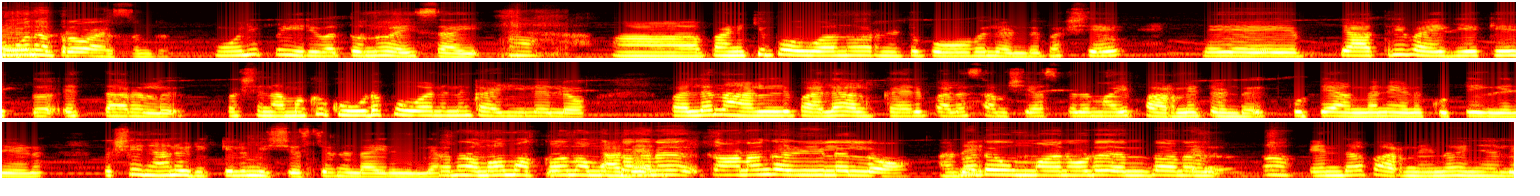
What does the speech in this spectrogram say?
മൂന്നെത്ര വയസ്സുണ്ട്? മോനിപ്പോ ഇരുപത്തൊന്ന് വയസ്സായി. പണിക്ക് പോവാന്ന് പറഞ്ഞിട്ട് പോവലുണ്ട്. പക്ഷേ രാത്രി വൈകിയൊക്കെ എത്ത- എത്താറുള്ളു. പക്ഷെ നമുക്ക് കൂടെ പോവാനൊന്നും കഴിയില്ലല്ലോ. പല നാളിൽ പല ആൾക്കാർ പല സംശയാസ്പദമായി പറഞ്ഞിട്ടുണ്ട്. കുട്ടി അങ്ങനെയാണ് കുട്ടി ഇങ്ങനെയാണ്. പക്ഷെ ഞാൻ ഒരിക്കലും വിശ്വസിച്ചിട്ടുണ്ടായിരുന്നില്ല. നമ്മളെ മക്കളെ നമുക്ക് അങ്ങനെ കാണാൻ കഴിയില്ലല്ലോ. എന്നിട്ട് ഉമ്മാനോട് എന്താണ്? എന്താ പറഞ്ഞെന്ന് കഴിഞ്ഞാൽ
